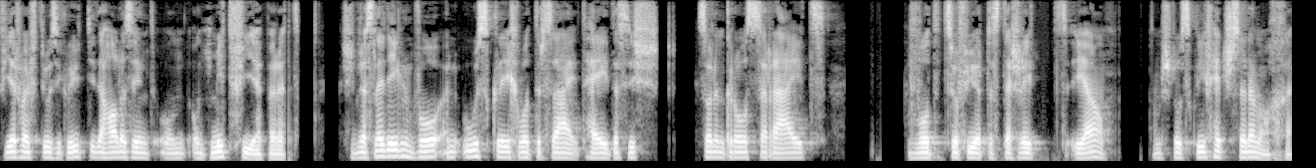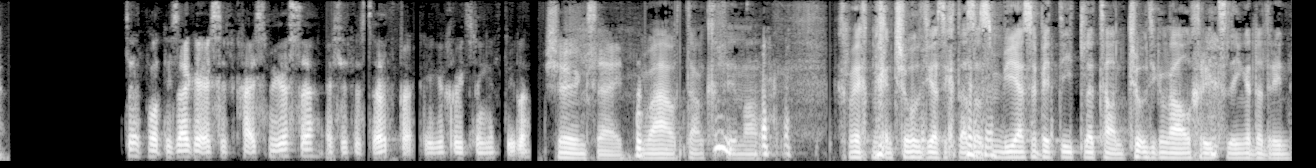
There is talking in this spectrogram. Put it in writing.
4'000, 5'000 Leute in der Halle sind und, und mitfiebern. Ist das nicht irgendwo ein Ausgleich, wo der sagt, hey, das ist so ein grosser Reiz, wo dazu führt, dass der Schritt, ja, am Schluss gleich hättest du machen Dort wollte ich sagen, es ist kein Müssen, es ist ein Dürfen gegen Kreuzlinger spielen. Schön gesagt. Wow, danke vielmals. Ich möchte mich entschuldigen, dass ich das als Müssen betitelt habe. Entschuldigung alle Kreuzlinger da drin.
